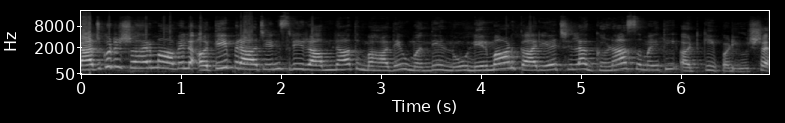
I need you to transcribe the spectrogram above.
રાજકોટ શહેરમાં આવેલ અતિ પ્રાચીન શ્રી રામનાથ મહાદેવ મંદિરનું નિર્માણ કાર્ય છેલ્લા ઘણા સમયથી અટકી પડ્યું છે.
